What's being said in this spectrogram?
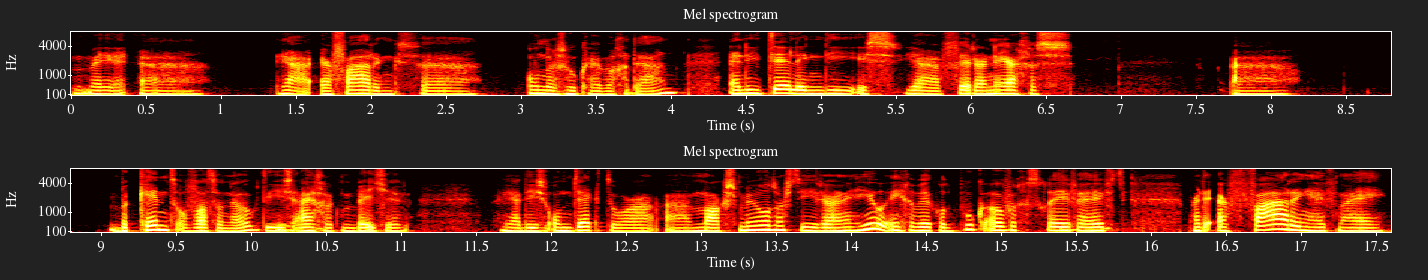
mee ja, ervaringsonderzoek hebben gedaan. En die telling die is ja, verder nergens eh, bekend of wat dan ook. Die is eigenlijk een beetje, ja, die is ontdekt door eh, Mark Smulders, die daar een heel ingewikkeld boek over geschreven heeft. Maar de ervaring heeft mij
